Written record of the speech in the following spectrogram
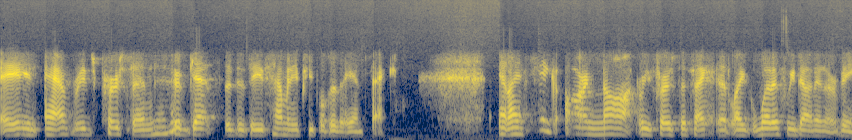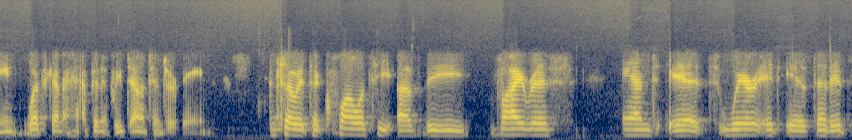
an average person who gets the disease, how many people do they infect? And I think R naught refers to the fact that, like, what if we don't intervene? What's going to happen if we don't intervene? And so it's a quality of the virus and it's where it is that it's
